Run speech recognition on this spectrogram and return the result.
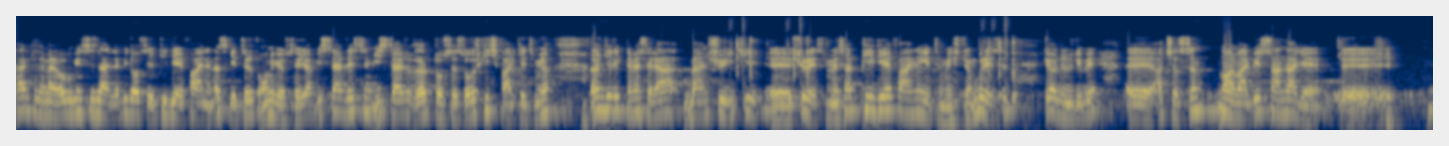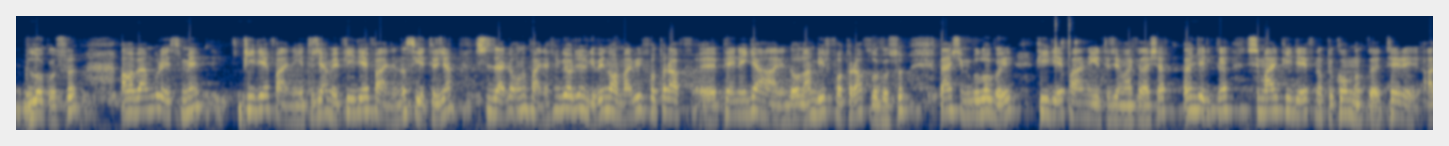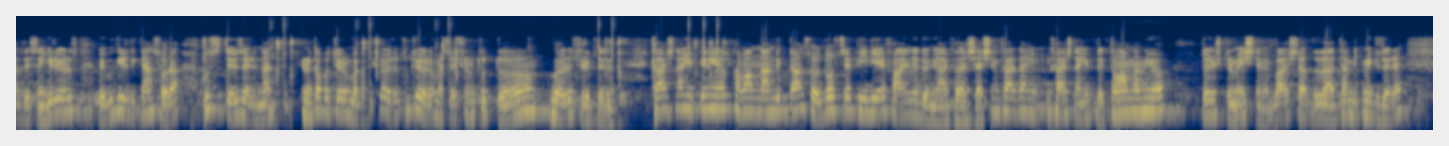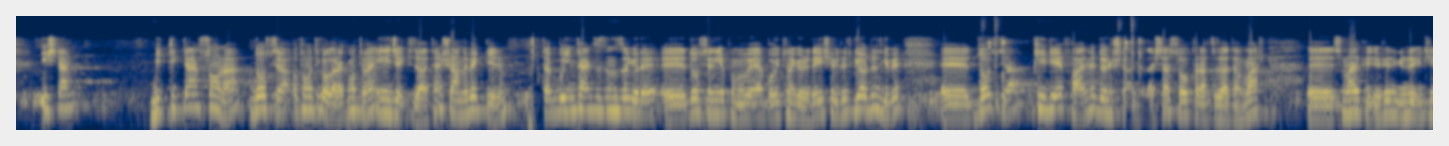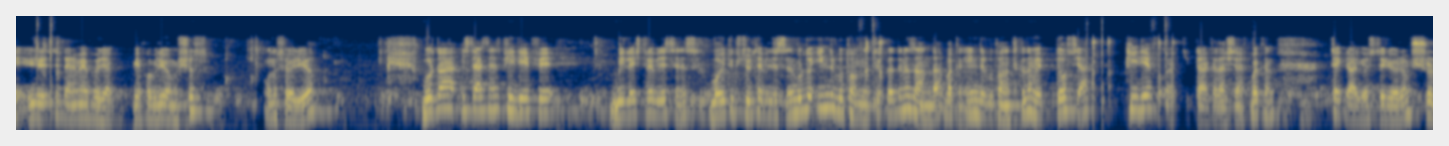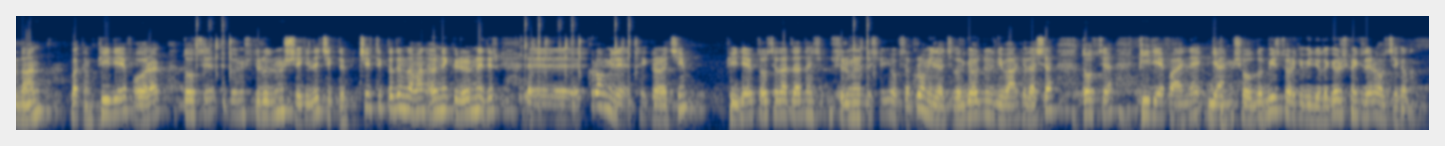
Herkese merhaba. Bugün sizlerle bir dosyayı PDF haline nasıl getiririz onu göstereceğim. İster resim ister Word dosyası olur hiç fark etmiyor. Öncelikle mesela ben şu iki e, şu resmi mesela PDF haline getirmek istiyorum. Bu resim gördüğünüz gibi e, açılsın. Normal bir sandalye e, logosu. Ama ben bu resmi PDF haline getireceğim ve PDF haline nasıl getireceğim sizlerle onu paylaşacağım. Gördüğünüz gibi normal bir fotoğraf e, PNG halinde olan bir fotoğraf logosu. Ben şimdi bu logoyu PDF haline getireceğim arkadaşlar. Öncelikle smilepdf.com.tr adresine giriyoruz ve bu girdikten sonra bu site üzerinden şunu kapatıyorum. Bakın şöyle tutuyorum. Mesela şunu tuttum. Böyle sürükledim. Karşıdan yükleniyor. Tamamlandıktan sonra dosya PDF haline dönüyor arkadaşlar. Şimdi karşıdan, karşıdan yükle tamamlanıyor. Dönüştürme işlemi başladı zaten bitmek üzere. İşlem bittikten sonra dosya otomatik olarak muhtemelen inecek zaten. Şu anda bekleyelim. Tabi bu internet hızınıza göre e, dosyanın yapımı veya boyutuna göre değişebilir. Gördüğünüz gibi e, dosya PDF haline dönüştü arkadaşlar. Sol tarafta zaten var. E, Smile PDF'in günde iki ücretsiz deneme yapacak, yapabiliyormuşuz. Onu söylüyor. Burada isterseniz PDF'i birleştirebilirsiniz. Boyutu küçültebilirsiniz. Burada indir butonuna tıkladığınız anda bakın indir butonuna tıkladım ve dosya PDF olarak çıktı arkadaşlar. Bakın tekrar gösteriyorum. Şuradan bakın PDF olarak dosya dönüştürülmüş şekilde çıktı. Çift tıkladığım zaman örnek veriyorum nedir? Ee, Chrome ile tekrar açayım. PDF dosyalar zaten sürümünüzde şey yoksa Chrome ile açılır. Gördüğünüz gibi arkadaşlar dosya PDF haline gelmiş oldu. Bir sonraki videoda görüşmek üzere. Hoşçakalın.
